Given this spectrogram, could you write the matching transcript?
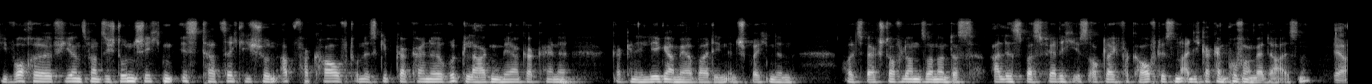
die Woche, 24-Stunden-Schichten, ist tatsächlich schon abverkauft und es gibt gar keine Rücklagen mehr, gar keine, gar keine Leger mehr bei den entsprechenden Holzwerkstofflern, sondern dass alles, was fertig ist, auch gleich verkauft ist und eigentlich gar kein Puffer mehr da ist. Ne? Ja,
